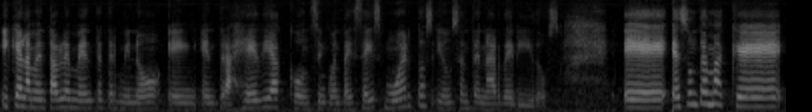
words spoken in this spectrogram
y que lamentablemente terminó en, tragedia con 56 muertos y un centenar de heridos. Eh, es un tema que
